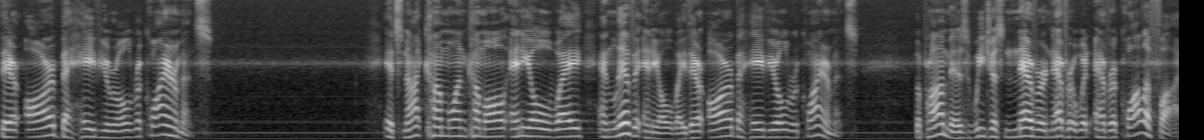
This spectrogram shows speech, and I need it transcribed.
there are behavioral requirements. It's not come one, come all, any old way, and live any old way. There are behavioral requirements. The problem is, we just never, never would ever qualify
